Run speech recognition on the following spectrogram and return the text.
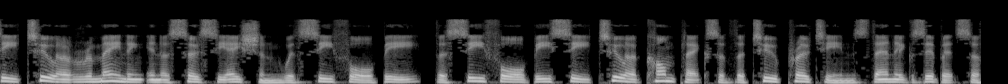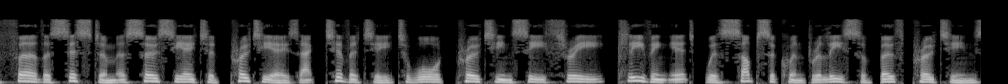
C2A remaining in association with C4b. The C4b-C2A complex of the two proteins then exhibits a further system-associated protease activity toward protein C3, cleaving it, with subsequent release of both proteins,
